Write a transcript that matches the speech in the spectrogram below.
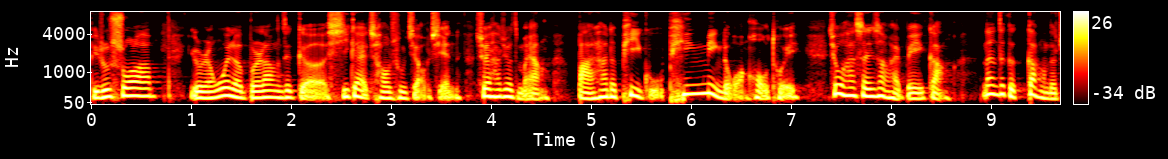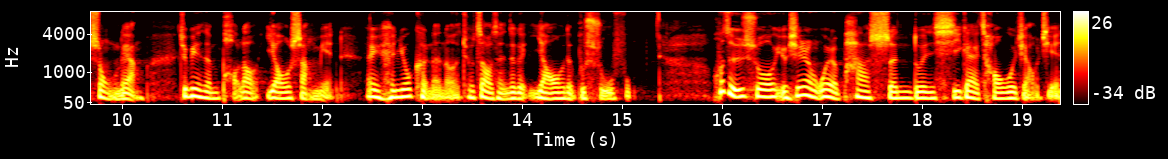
比如说啊，有人为了不让这个膝盖超出脚尖，所以他就怎么样，把他的屁股拼命的往后推，结果他身上还背杠，那这个杠的重量就变成跑到腰上面，哎，很有可能呢，就造成这个腰的不舒服。或者是说，有些人为了怕深蹲膝盖超过脚尖，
